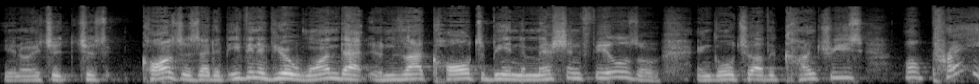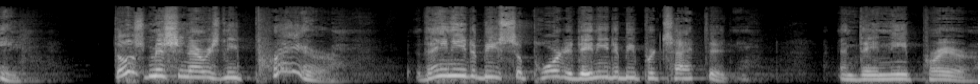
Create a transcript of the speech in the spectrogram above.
You know, it should just cause us that if, even if you're one that is not called to be in the mission fields or and go to other countries, well, pray. Those missionaries need prayer. They need to be supported. They need to be protected. And they need prayer.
